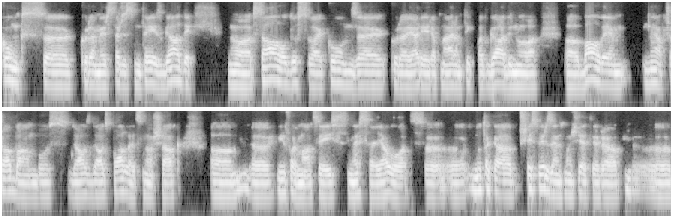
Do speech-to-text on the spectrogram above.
kungs, uh, kuram ir 63 gadi, no Saldus vai kundze, kurai arī ir apmēram tikpat gadi no uh, balviem, neapšaubām būs daudz, daudz pārliecinošāk uh, uh, informācijas nesēja avots. Uh, nu, šis virziens man šķiet ir uh,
